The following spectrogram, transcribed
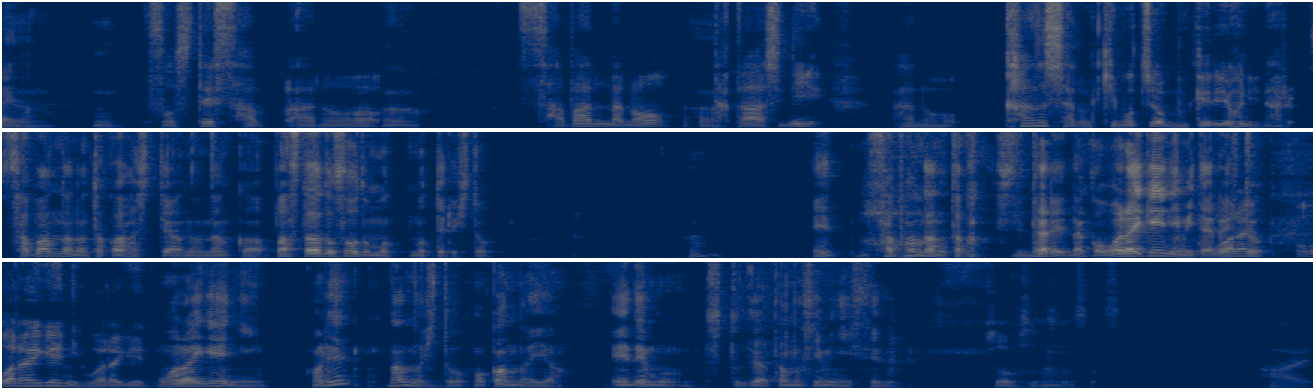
れなの？うん。そしてさ、あの、うんサバンナのうん高橋に、あの、感謝の気持ちを向けるようになる。サバンナの高橋ってあのなんかバスタードソードも持ってる人？ん？え、サバンナの高橋って誰？なんかお笑い芸人みたいな人？お笑い芸人、お笑い芸人。お笑い芸人？あれ？何の人？わかんないや。え、でも、ちょっとじゃあ楽しみにしてる。そうそうそうそうそう。はい。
